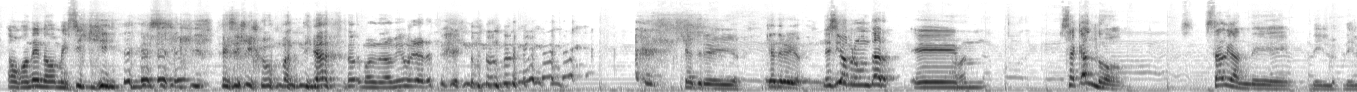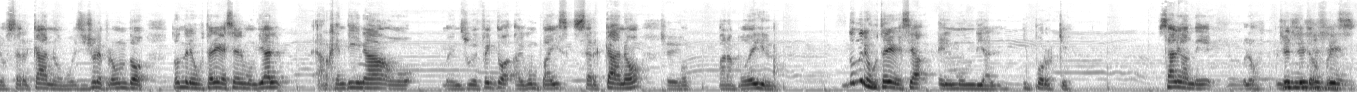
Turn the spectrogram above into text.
Estamos contentos. Mesiki. Mesiki jugó un partidazo. Qué atrevido, qué atrevido. Les iba a preguntar, eh, sacando, salgan de, de- de lo cercano, porque si yo les pregunto dónde les gustaría que sea el Mundial, Argentina o en su defecto algún país cercano, Sí. Para poder ir, ¿dónde les gustaría que sea el Mundial y por qué? Salgan de los Sí, sí, sí,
